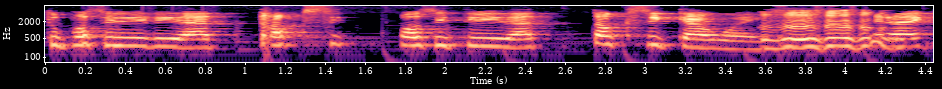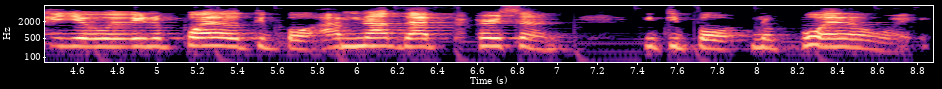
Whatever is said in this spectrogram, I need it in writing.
Tu posibilidad tóxica, positividad tóxica, güey. Era que yo, güey, no puedo, tipo, I'm not that person. Y tipo, no puedo, güey.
